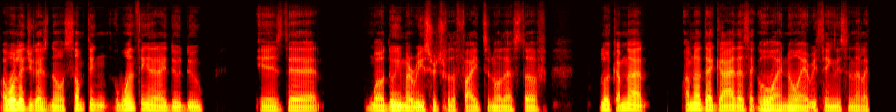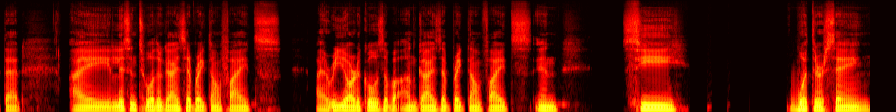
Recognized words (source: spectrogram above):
I will let you guys know something. One thing that I do do is that while doing my research for the fights and all that stuff, look, I'm not, I'm not that guy that's like, oh, I know everything, this and that, like that. I listen to other guys that break down fights. I read articles about on guys that break down fights and see what they're saying,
